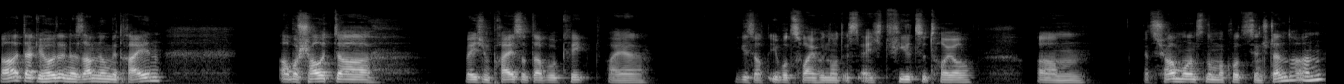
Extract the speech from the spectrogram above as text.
Ja, da gehört in der Sammlung mit rein. Aber schaut da welchen Preis er da wohl kriegt, weil, wie gesagt, über 200 ist echt viel zu teuer. Ähm, jetzt schauen wir uns nochmal kurz den Ständer an.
